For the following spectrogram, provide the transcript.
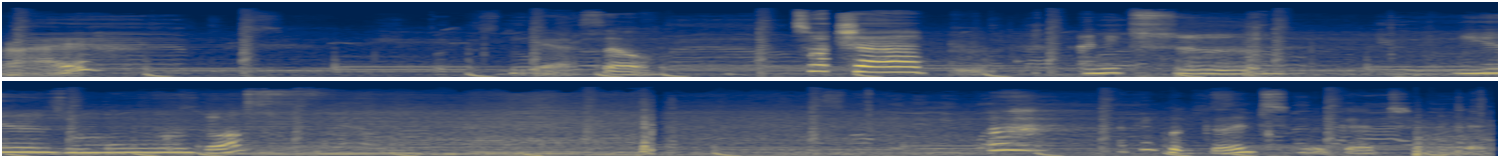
right? yeah so touch up i need to use more gloss Ah, i think we're good we're good we're good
